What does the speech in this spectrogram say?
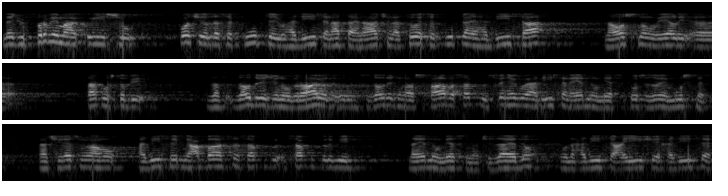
Među prvima koji su počeli da se kupljaju hadise na taj način, a to je sakupljanje hadisa na osnovu, jeli, e, tako što bi za, za određenog raju, za određenog ashaba, sakupili sve njegove hadise na jednom mjestu, to se zove musned. Znači, recimo imamo hadise Ibn Abbasa, sakupili, sakupili bi na jednom mjestu, znači zajedno, onda hadise Aisha, hadise.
